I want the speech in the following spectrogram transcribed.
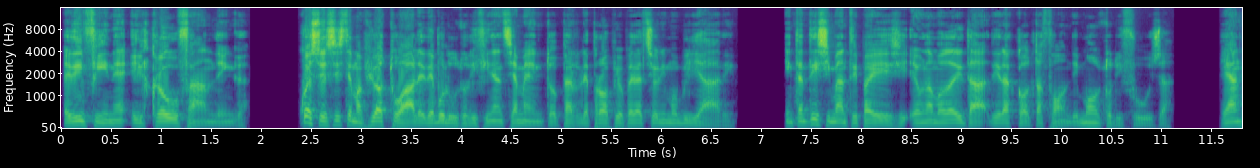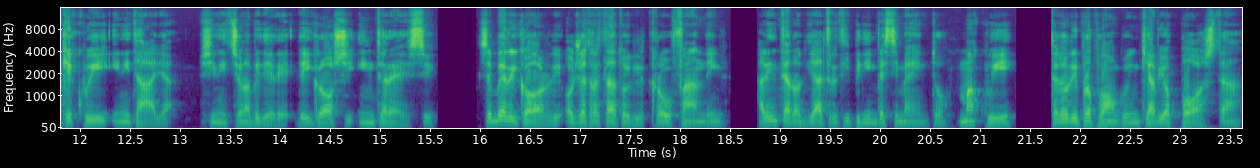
Ed infine il crowdfunding. Questo è il sistema più attuale ed evoluto di finanziamento per le proprie operazioni immobiliari. In tantissimi altri paesi è una modalità di raccolta fondi molto diffusa e anche qui in Italia si iniziano a vedere dei grossi interessi. Se ben ricordi ho già trattato il crowdfunding all'interno di altri tipi di investimento, ma qui Te lo ripropongo in chiave opposta.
